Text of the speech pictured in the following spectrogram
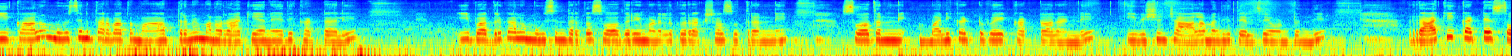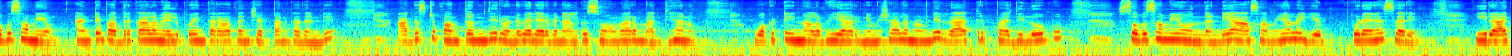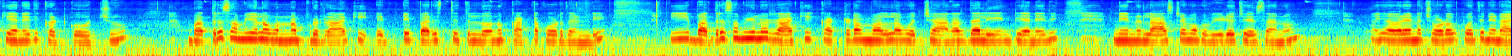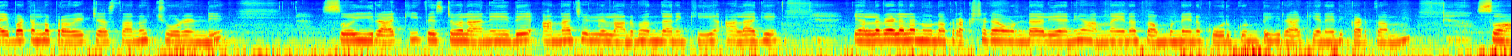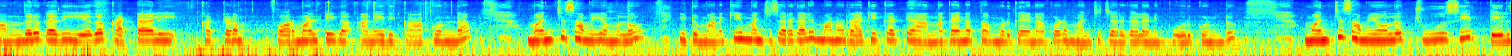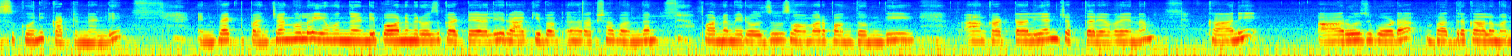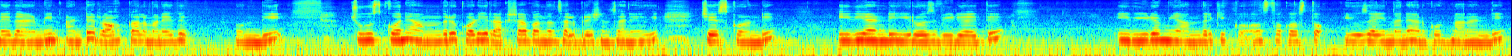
ఈ కాలం ముగిసిన తర్వాత మాత్రమే మనం రాఖీ అనేది కట్టాలి. ఈ భద్రకాలం ముగిసిన తర్వాత సోదరి మణులకు రక్షాసూత్రాన్ని సోదరుని మణికట్టుపై కట్టాలండి. ఈ విషయం చాలామందికి తెలిసే ఉంటుంది. రాఖీ కట్టే శుభ సమయం అంటే భద్రకాలం వెళ్ళిపోయిన తర్వాత అని చెప్పాను కదండి. ఆగస్టు పంతొమ్మిది రెండు వేల ఇరవై నాలుగు సోమవారం మధ్యాహ్నం ఒకటి నలభై ఆరు నిమిషాల నుండి రాత్రి పదిలోపు శుభ సమయం ఉందండి. ఆ సమయంలో ఎప్పుడైనా సరే ఈ రాఖీ అనేది కట్టుకోవచ్చు. భద్ర సమయంలో ఉన్నప్పుడు రాఖీ ఎట్టి పరిస్థితుల్లోనూ కట్టకూడదండి. ఈ భద్ర సమయంలో రాఖీ కట్టడం వల్ల వచ్చే అనర్థాలు ఏంటి అనేది నేను లాస్ట్ టైం ఒక వీడియో చేశాను. ఎవరైనా చూడకపోతే నేను ఐ బటన్లో ప్రొవైడ్ చేస్తాను. చూడండి. సో ఈ రాఖీ ఫెస్టివల్ అనేది అన్నా చెల్లెళ్ళ అనుబంధానికి అలాగే ఎల్లవేళలా నువ్వు నాకు రక్షగా ఉండాలి అని అన్నైనా తమ్ముడైనా కోరుకుంటూ ఈ రాఖీ అనేది కడతాము. సో అందరికి అది ఏదో కట్టాలి కట్టడం ఫార్మాలిటీగా అనేది కాకుండా మంచి సమయంలో ఇటు మనకి మంచి జరగాలి మనం రాఖీ కట్టే అన్నకైనా తమ్ముడికైనా కూడా మంచి జరగాలని కోరుకుంటూ మంచి సమయంలో చూసి తెలుసుకొని కట్టనండి. ఇన్ఫ్యాక్ట్ పంచాంగంలో ఏముందండి? పౌర్ణమి రోజు కట్టేయాలి రాఖీ రక్షాబంధన్ పౌర్ణమి రోజు సోమవారం పంతొమ్మిది కట్టాలి అని చెప్తారు ఎవరైనా. కానీ ఆ రోజు కూడా భద్రకాలం అనేది ఐ మీన్ అంటే రాహుకాలం అనేది ఉంది. చూసుకొని అందరూ కూడా ఈ రక్షాబంధన్ సెలబ్రేషన్స్ అనేది చేసుకోండి. ఇది అండి ఈరోజు వీడియో అయితే. ఈ వీడియో మీ అందరికీ కోస్త కోస్త యూజ్ అయ్యిందని అనుకుంటున్నానండి.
